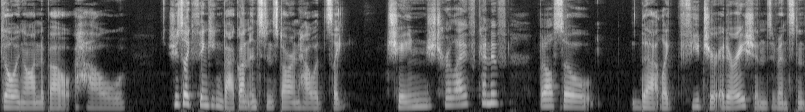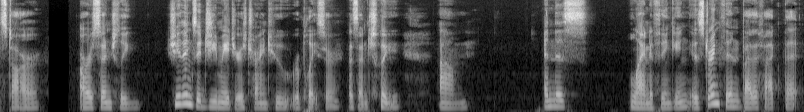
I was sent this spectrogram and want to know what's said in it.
going on about how she's like thinking back on Instant Star and how it's like changed her life, kind of, but also that like future iterations of Instant Star are essentially she thinks that G major is trying to replace her, essentially. Um, and this line of thinking is strengthened by the fact that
